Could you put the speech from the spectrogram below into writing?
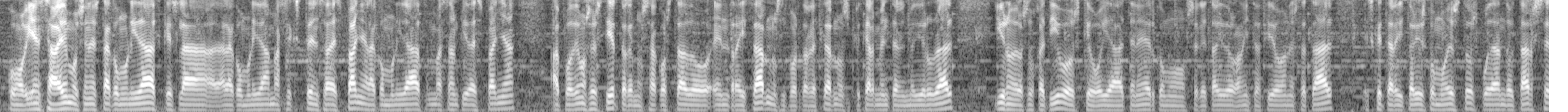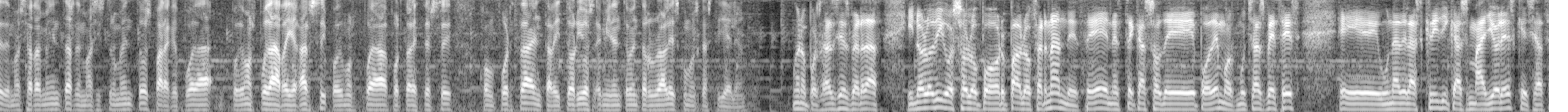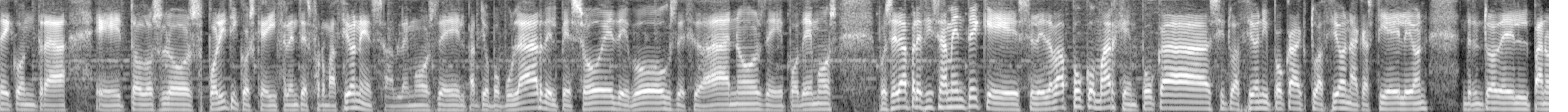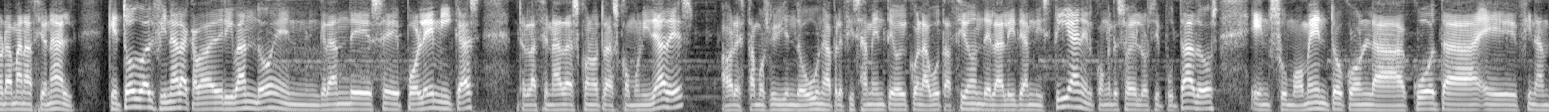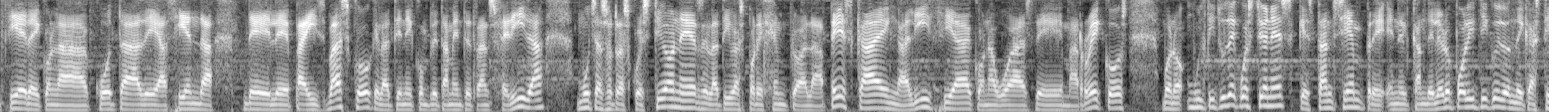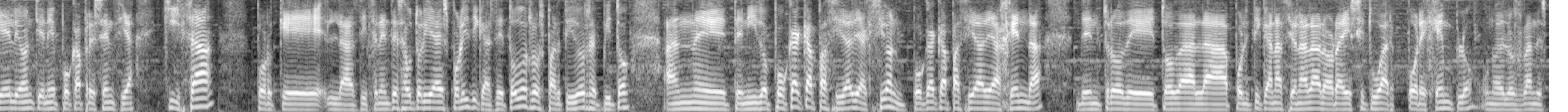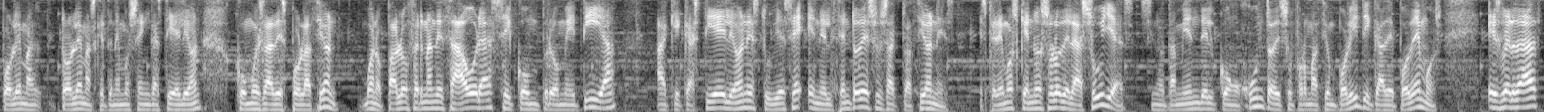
como bien sabemos en esta comunidad, que es la, la, comunidad más extensa de España, la comunidad más amplia de España, a Podemos es cierto que nos ha costado enraizarnos y fortalecernos, especialmente en el medio rural, y uno de los objetivos que voy a tener como secretario de organización estatal es que territorios como estos puedan dotarse de más herramientas, de más instrumentos, para que pueda, Podemos pueda arraigarse y Podemos pueda fortalecerse con fuerza en territorios eminentemente rurales como es Castilla y León. Bueno, pues a ver si es verdad. Y no lo digo solo por Pablo Fernández, ¿eh? en este caso de Podemos. Muchas veces eh, una de las críticas mayores que se hace contra eh, todos los políticos que hay diferentes formaciones, hablemos del Partido Popular, del PSOE, de Vox, de Ciudadanos, de Podemos, pues era precisamente que se le daba poco margen, poca situación y poca actuación a Castilla y León dentro del panorama nacional, que todo al final acababa derivando en grandes eh, polémicas relacionadas con otras comunidades Ahora estamos viviendo una precisamente hoy con la votación de la ley de amnistía en el Congreso de los Diputados, en su momento con la cuota eh, financiera y con la cuota de Hacienda del eh, País Vasco, que la tiene completamente transferida, muchas otras cuestiones relativas, por ejemplo, a la pesca en Galicia, con aguas de Marruecos, bueno, multitud de cuestiones que están siempre en el candelero político y donde Castilla y León tiene poca presencia, quizá porque las diferentes autoridades políticas de todos los partidos, han eh, tenido poca capacidad de acción, poca capacidad de agenda dentro de toda la política nacional a la hora de situar, por ejemplo, uno de los grandes problemas, problemas que tenemos en Castilla y León, como es la despoblación. Bueno, Pablo Fernández ahora se comprometía a que Castilla y León estuviese en el centro de sus actuaciones. Esperemos que no solo de las suyas, sino también del conjunto de su formación política, de Podemos. Es verdad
